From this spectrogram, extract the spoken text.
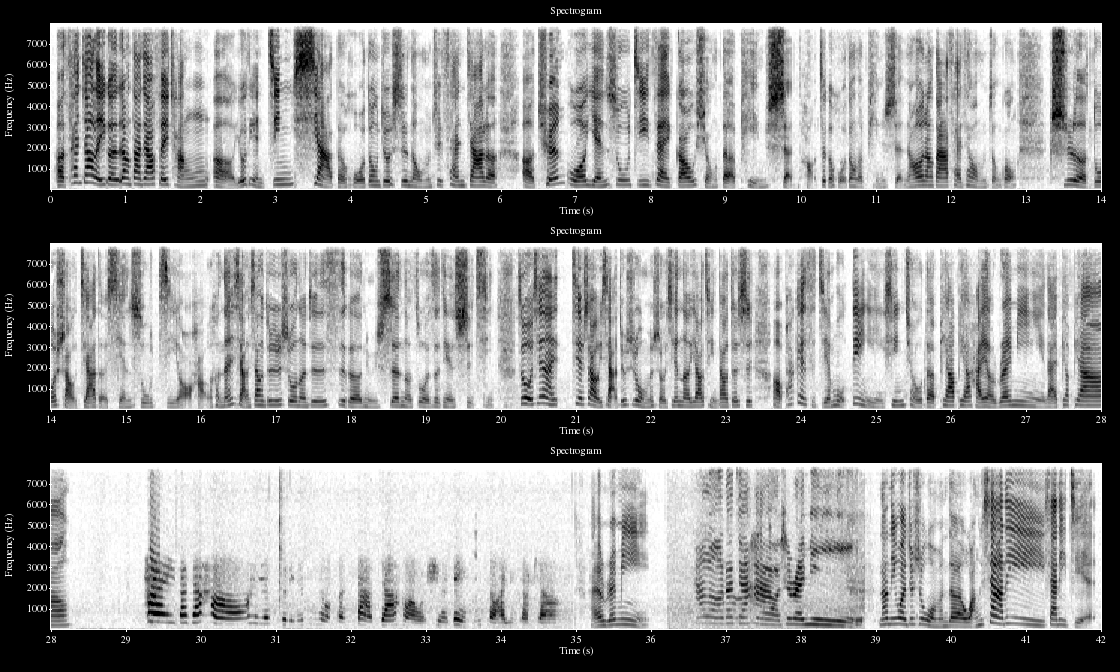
呃参加了一个让大家非常呃有点惊吓的活动，就是呢，我们去参加了呃全国盐酥鸡在高雄的评审，好，这个活动的评审，然后让大家猜猜我们总共吃了多少家的咸酥鸡哦。好，很难想象，就是说呢，就是四个女生呢做了这件事情。所以我先来介绍一下，就是我们首先呢邀请到这是呃 p a r k e s 节目。电影星球的飘飘，还有 Remy 来飘飘。嗨，大家好，还有这里面听众们，大家好，我是电影星球阿玉飘飘，还有 Remy。Hello，大家好，我是 Remy。那另外就是我们的王夏丽，夏丽姐。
